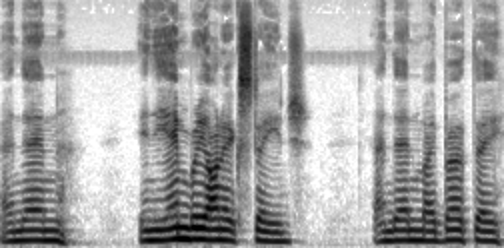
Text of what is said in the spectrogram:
And then in the embryonic stage, and then my birthday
